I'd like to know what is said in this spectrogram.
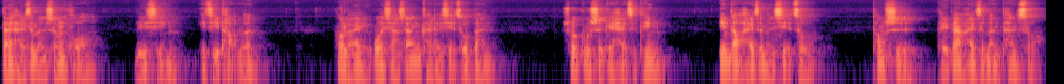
带孩子们生活、旅行以及讨论。后来我下山开了写作班，说故事给孩子听，引导孩子们写作，同时陪伴孩子们探索，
